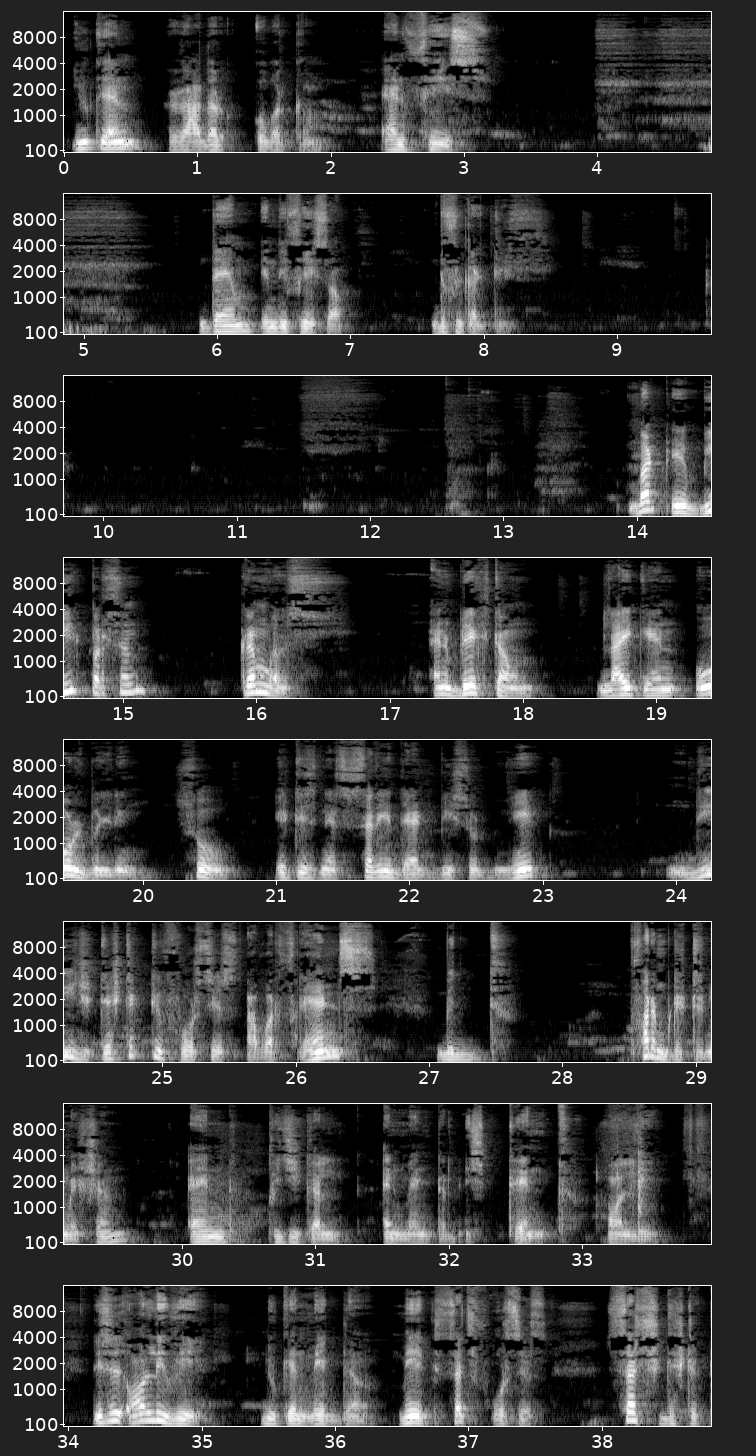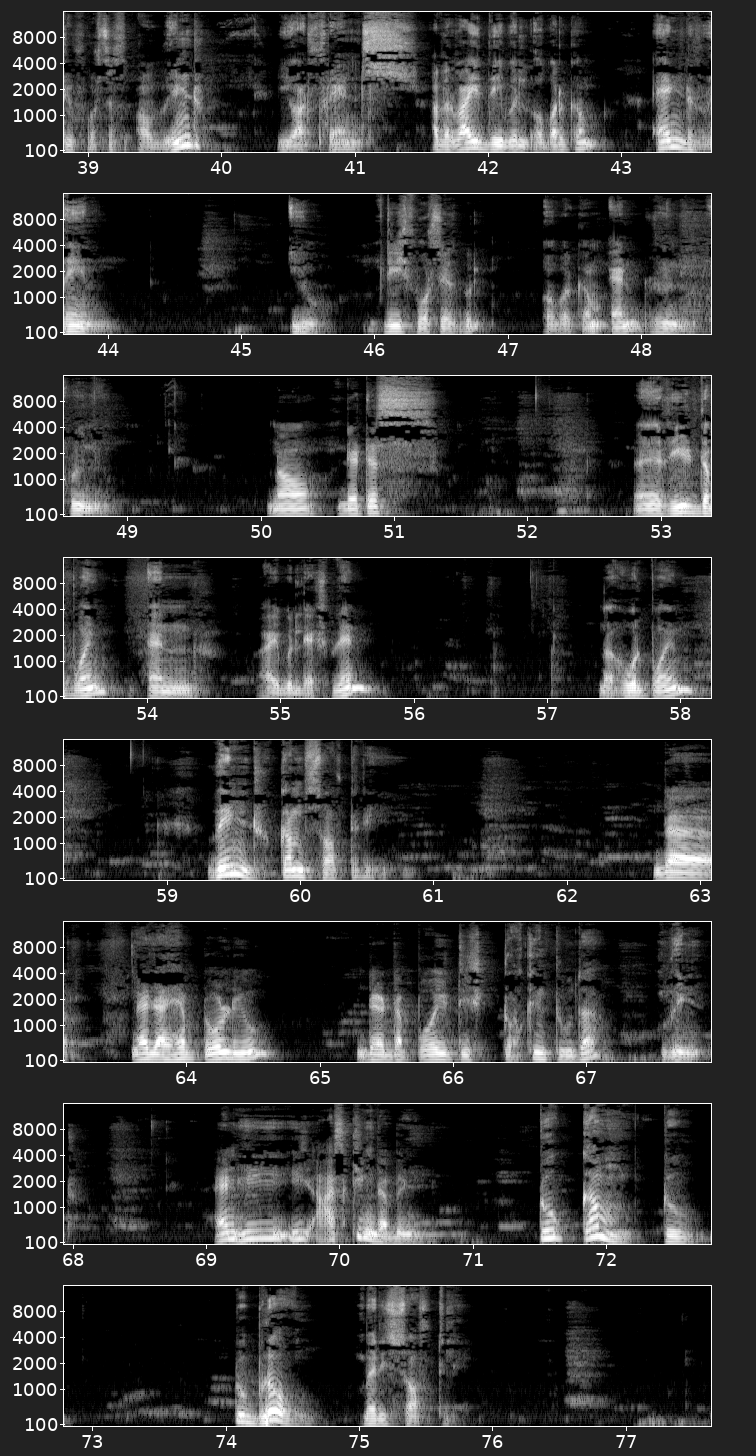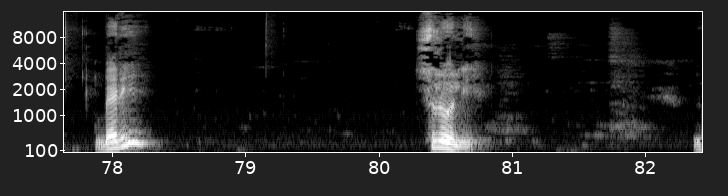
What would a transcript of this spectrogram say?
You can rather overcome and face them in the face of difficulties. But a weak person crumbles and breaks down like an old building. So it is necessary that we should make these destructive forces our friends with firm determination and physical and mental strength only. This is only way you can make the make such forces, such destructive forces of wind your friends. Otherwise they will overcome and ruin you. These forces will overcome and ruin, ruin you. Now let us uh, read the poem and I will explain the whole poem. Wind comes softly. The as I have told you that the poet is talking to the wind. And he is asking the wind to come to to blow very softly. Very slowly.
